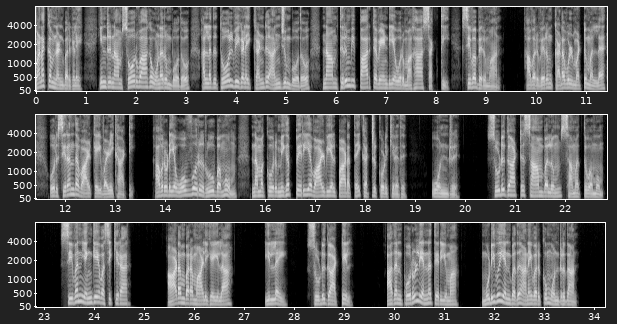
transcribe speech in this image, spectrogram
வணக்கம் நண்பர்களே. இன்று நாம் சோர்வாக உணரும்போதோ அல்லது தோல்விகளைக் கண்டு அஞ்சும் போதோ நாம் திரும்பி பார்க்க வேண்டிய ஒரு மகா சக்தி சிவபெருமான். அவர் வெறும் கடவுள் மட்டுமல்ல ஒரு சிறந்த வாழ்க்கை வழிகாட்டி. அவருடைய ஒவ்வொரு ரூபமும் நமக்கு ஒரு மிகப்பெரிய வாழ்வியல் பாடத்தை கற்றுக் கொடுக்கிறது. ஒன்று சுடுகாட்டு சாம்பலும் சமத்துவமும். சிவன் எங்கே வசிக்கிறார்? ஆடம்பர மாளிகையிலா? இல்லை சுடுகாட்டில். அதன் பொருள் என்ன தெரியுமா? முடிவு என்பது அனைவருக்கும் ஒன்றுதான்.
